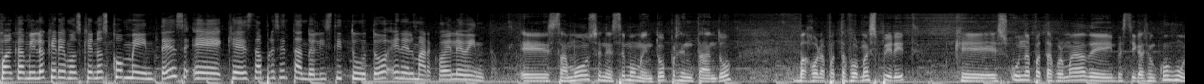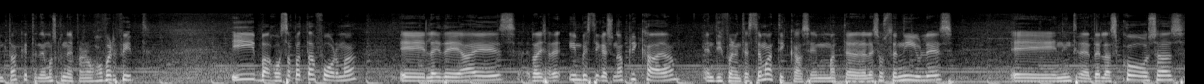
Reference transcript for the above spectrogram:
Juan Camilo, queremos que nos comentes eh, qué está presentando el Instituto en el marco del evento. Eh, estamos en este momento presentando bajo la plataforma Spirit, que es una plataforma de investigación conjunta que tenemos con el Fraunhofer FIT, y bajo esta plataforma eh, la idea es realizar investigación aplicada en diferentes temáticas, en materiales sostenibles, eh, en Internet de las Cosas,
